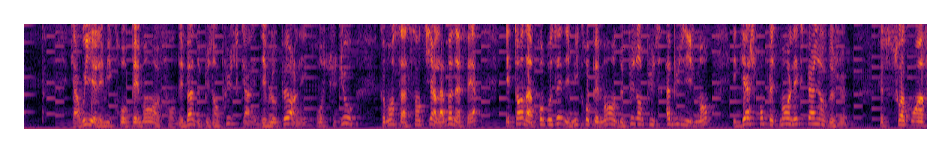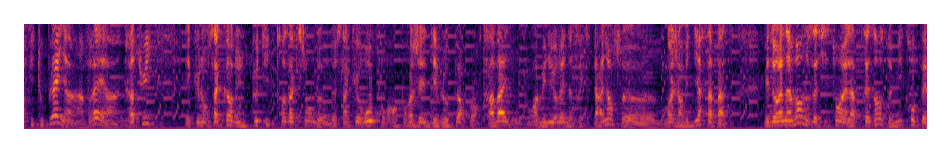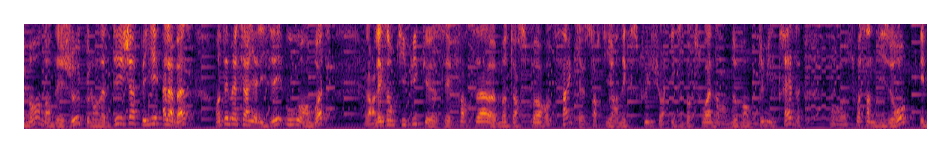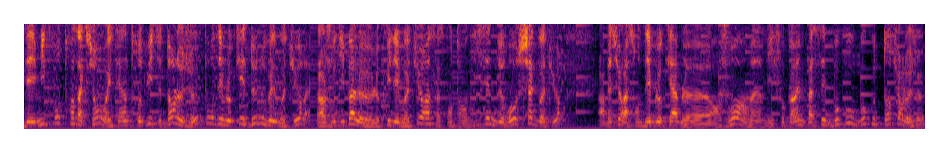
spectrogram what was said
Car oui, les micro-paiements font débat de plus en plus, car les développeurs, les gros studios, commencent à sentir la bonne affaire et tendent à proposer des micro-paiements de plus en plus abusivement et gâchent complètement l'expérience de jeu. Que ce soit pour un free-to-play, un vrai, un gratuit, et que l'on s'accorde une petite transaction de, 5 euros pour encourager les développeurs pour leur travail ou pour améliorer notre expérience, euh, moi j'ai envie de dire ça passe. Mais dorénavant, nous assistons à la présence de micro-paiements dans des jeux que l'on a déjà payés à la base, en dématérialisé ou en boîte, alors l'exemple typique euh, c'est Forza Motorsport 5, sorti en exclu sur Xbox One en novembre 2013 pour 70 euh, euros, et des micro-transactions ont été introduites dans le jeu pour débloquer deux nouvelles voitures. Alors je vous dis pas le, prix des voitures, hein, ça se compte en dizaines d'euros chaque voiture. Alors bien sûr elles sont débloquables euh, en jouant, hein, mais il faut quand même passer beaucoup beaucoup de temps sur le jeu.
